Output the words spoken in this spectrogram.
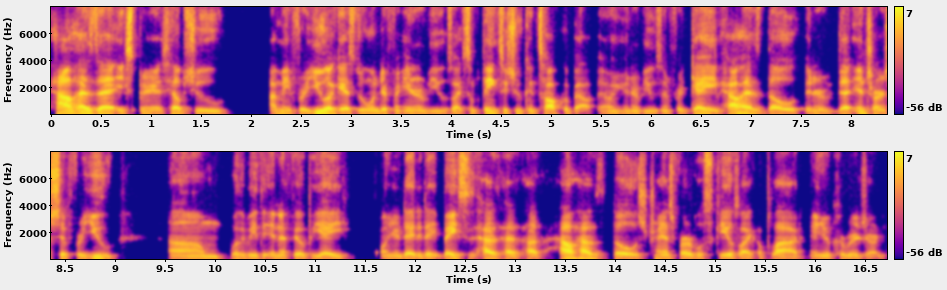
how has that experience helped you? I mean, for you, I guess doing different interviews, like some things that you can talk about on your interviews, and for Gabe, how has those inter- internship for you, um, whether it be the NFLPA on your day to day basis, how, how how has those transferable skills like applied in your career journey?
